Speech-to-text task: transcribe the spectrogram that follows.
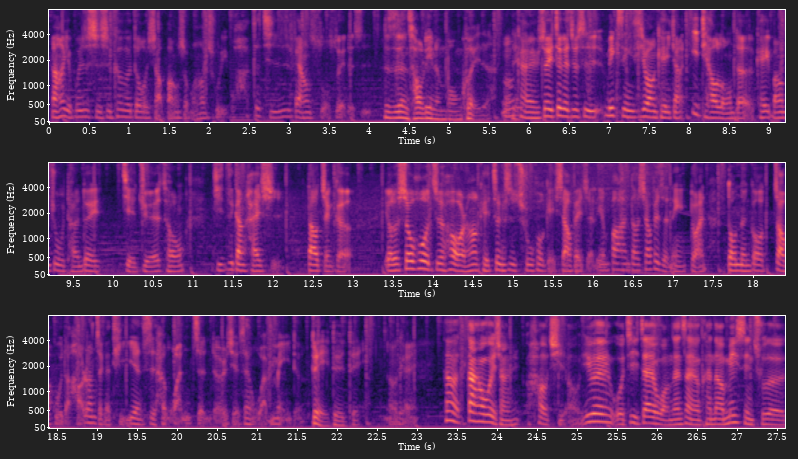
然后也不是时时刻刻都有小帮手帮他处理。哇，这其实是非常琐碎的事，这真的超令人崩溃的。OK，所以这个。就是 mixing，希望可以讲一条龙的，可以帮助团队解决从集资刚开始到整个有了收获之后，然后可以正式出货给消费者，连包含到消费者那一端都能够照顾得好，让整个体验是很完整的，而且是很完美的。对对对，OK。那大家我也想好奇哦，因为我自己在网站上有看到，Missing 除了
